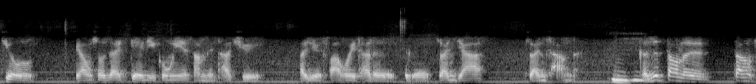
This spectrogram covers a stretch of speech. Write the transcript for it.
就比方说在电力工业上面，他去他去发挥他的这个专家专长的。嗯，可是到了当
